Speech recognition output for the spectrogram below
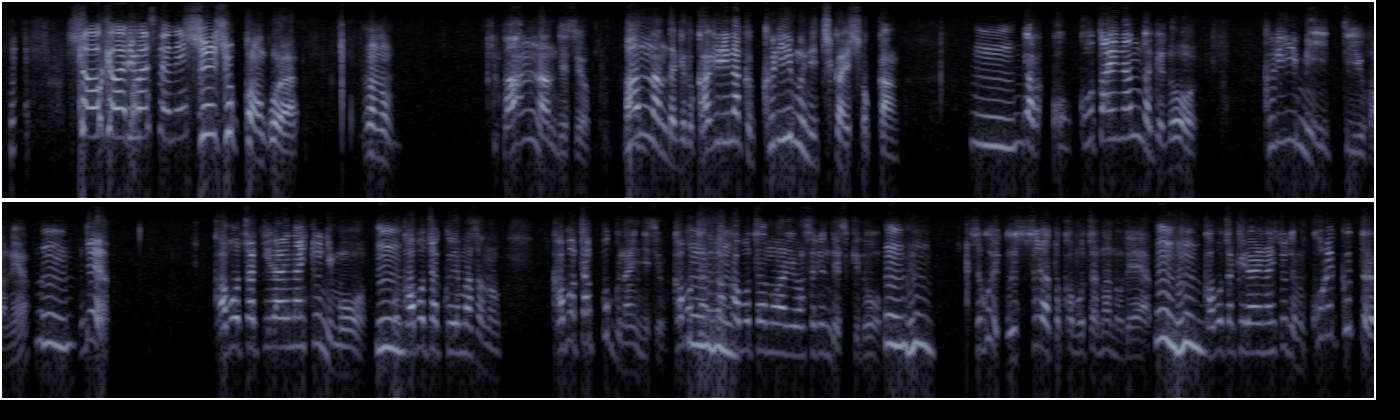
顔変わりましたね。新食感、これ。あの、パンなんですよ。パンなんだけど、限りなくクリームに近い食感。うんい。や、こ固体なんだけど、クリーミーっていうかね。うん。で、かぼちゃ嫌いな人にも、うんかぼちゃ食えます。あの、かぼちゃっぽくないんですよ。かぼちゃはかぼちゃの味はするんですけど、うんうん。すごいうっすらとかぼちゃなので、うんうん。かぼちゃ嫌いな人でも、これ食ったら、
